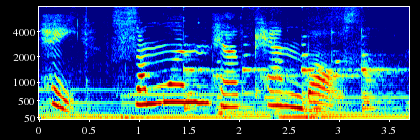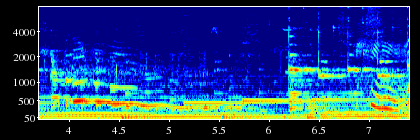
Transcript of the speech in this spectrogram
Hey, someone have cannonballs. Hmm.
